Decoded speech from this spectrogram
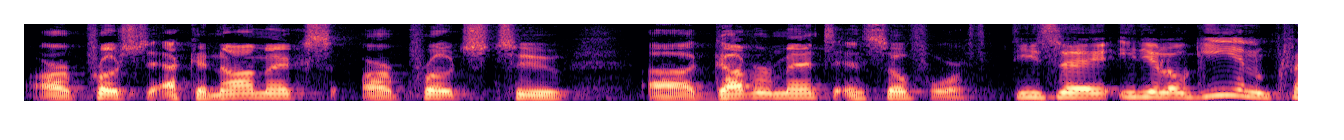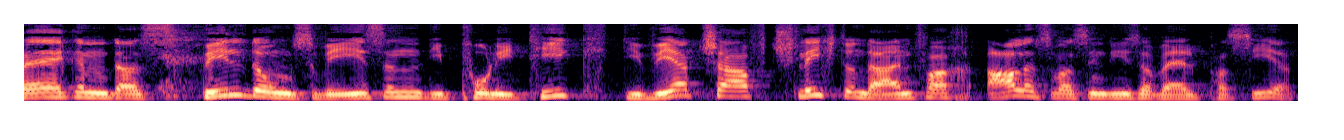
our approach to economics, our approach to uh, government, and so forth. Diese Ideologien prägen das Bildungswesen, die Politik, die Wirtschaft, schlicht und einfach alles, was in dieser Welt passiert.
